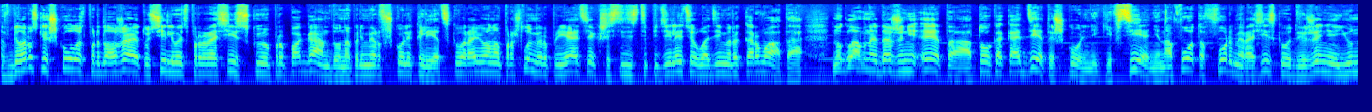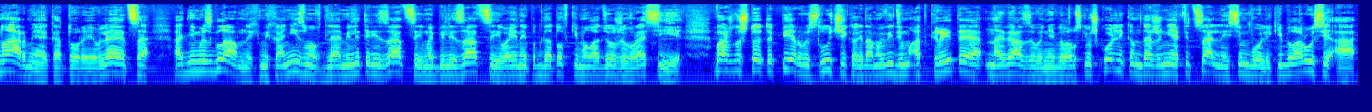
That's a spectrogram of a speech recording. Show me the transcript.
В белорусских школах продолжают усиливать пророссийскую пропаганду. Например, в школе Клетского района прошло мероприятие к 65-летию Владимира Карвата. Но главное даже не это, а то, как одеты школьники. Все они на фото в форме российского движения «Юнармия», которое является одним из главных механизмов для милитаризации, мобилизации и военной подготовки молодежи в России. Важно, что это первый случай, когда мы видим открытое навязывание белорусским школьникам даже не официальной символики Беларуси, а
